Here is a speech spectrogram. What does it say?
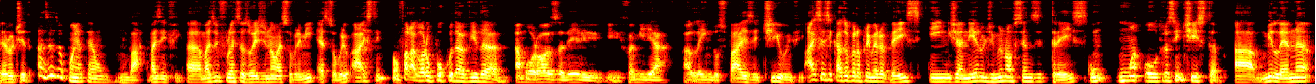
erudita. Às vezes eu ponho até um, um bar, mas enfim. Uh, mas o Influências hoje não é sobre mim, é sobre o Einstein. Vamos falar agora um pouco da vida amorosa dele e familiar, além dos pais e tio, enfim. Einstein se casou pela primeira vez em janeiro de 1903 com uma outra cientista, a Milena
